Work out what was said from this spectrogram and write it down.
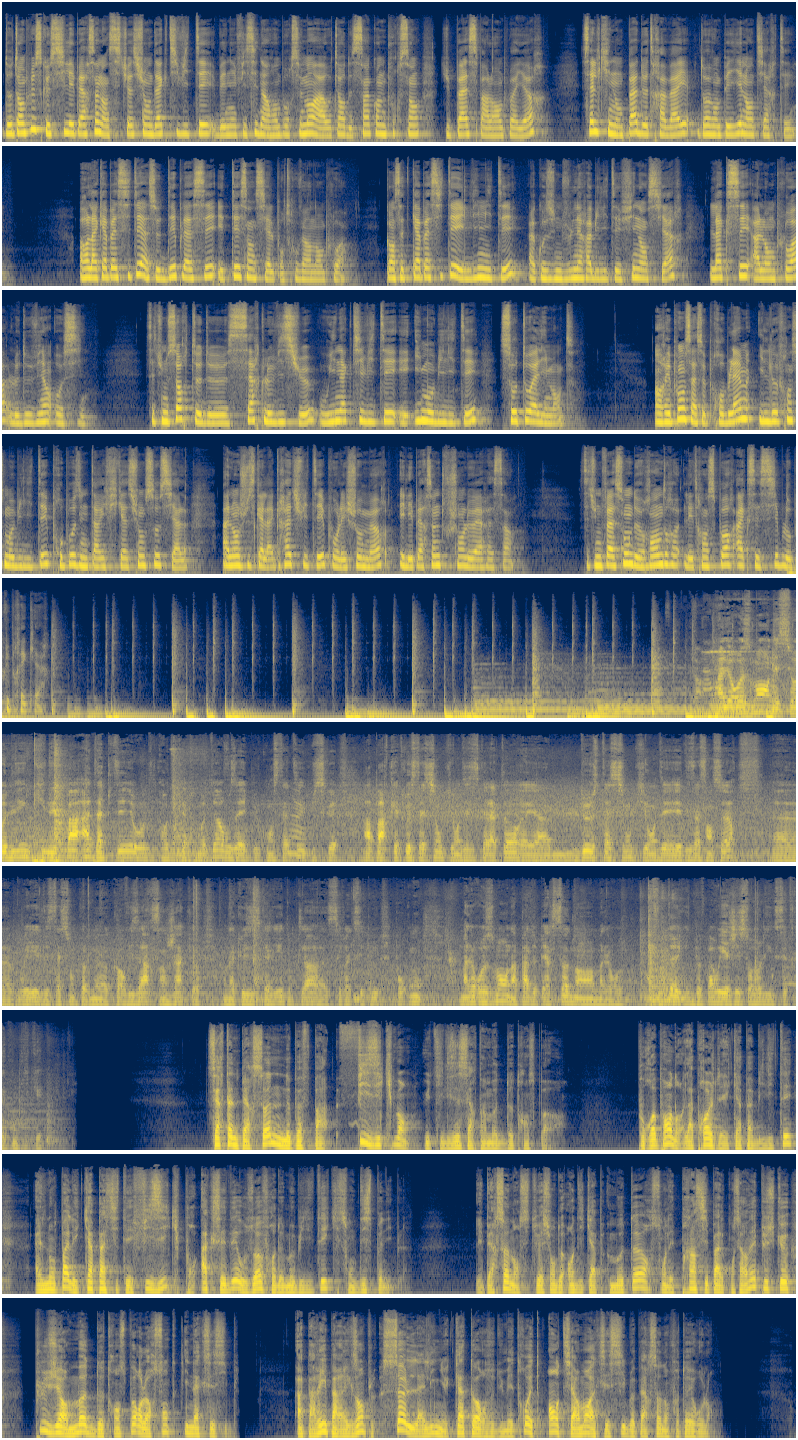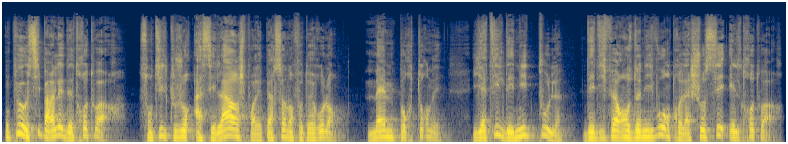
D'autant plus que si les personnes en situation d'activité bénéficient d'un remboursement à hauteur de 50% du pass par leur employeur, celles qui n'ont pas de travail doivent en payer l'entièreté. Or, la capacité à se déplacer est essentielle pour trouver un emploi. Quand cette capacité est limitée à cause d'une vulnérabilité financière, l'accès à l'emploi le devient aussi. C'est une sorte de cercle vicieux où inactivité et immobilité s'auto-alimentent. En réponse à ce problème, Île-de-France Mobilité propose une tarification sociale, allant jusqu'à la gratuité pour les chômeurs et les personnes touchant le RSA. C'est une façon de rendre les transports accessibles aux plus précaires. Malheureusement, on est sur une ligne qui n'est pas adaptée au handicap moteur, vous avez pu le constater, puisque à part quelques stations qui ont des escalators et euh, deux stations qui ont des, ascenseurs, euh, vous voyez, des stations comme euh, Corvisart, Saint-Jacques, on n'a que des escaliers, donc là, c'est vrai que c'est plus... malheureusement, on n'a pas de personnes en, en fauteuil, ils ne peuvent pas voyager sur nos lignes, c'est très compliqué. Certaines personnes ne peuvent pas physiquement utiliser certains modes de transport. Pour reprendre l'approche des capacités, elles n'ont pas les capacités physiques pour accéder aux offres de mobilité qui sont disponibles. Les personnes en situation de handicap moteur sont les principales concernées puisque plusieurs modes de transport leur sont inaccessibles. À Paris, par exemple, seule la ligne 14 du métro est entièrement accessible aux personnes en fauteuil roulant. On peut aussi parler des trottoirs. Sont-ils toujours assez larges pour les personnes en fauteuil roulant? Même pour tourner Y a-t-il des nids de poules? Des différences de niveau entre la chaussée et le trottoir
